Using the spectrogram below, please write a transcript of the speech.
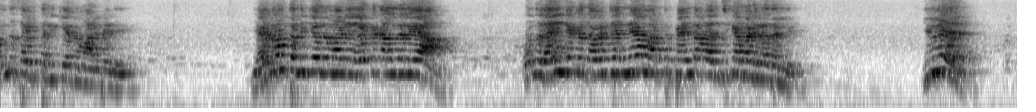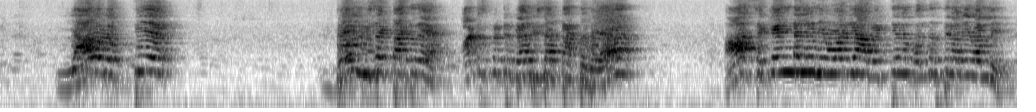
ಒಂದು ಸೈಡ್ ತನಿಖೆಯನ್ನು ಮಾಡಬೇಡಿ. ಎರಡೂ ತನಿಖೆಯನ್ನು ಮಾಡಿ ಏಕಕಾಲದಲ್ಲಿ ಒಂದು ಲೈಂಗಿಕ ದೌರ್ಜನ್ಯ ಮತ್ತು ಪೆಂಡವ ಹಂಚಿಕೆ ಮಾಡಿರೋದಲ್ಲಿ ಇಲ್ಲಿ ಯಾವ ವ್ಯಕ್ತಿ ಬೇಲ್ ರಿಸೆಕ್ಟ್ ಆಗ್ತದೆ ಬೇಲ್ ಆಗ್ತದೆ. ಆ ಸೆಕೆಂಡ್ ಅಲ್ಲಿ ನೀವು ಹೋಗಿ ಆ ವ್ಯಕ್ತಿಯನ್ನು ಬಂಧಿಸ್ತೀರಾ ನೀವಲ್ಲಿ?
